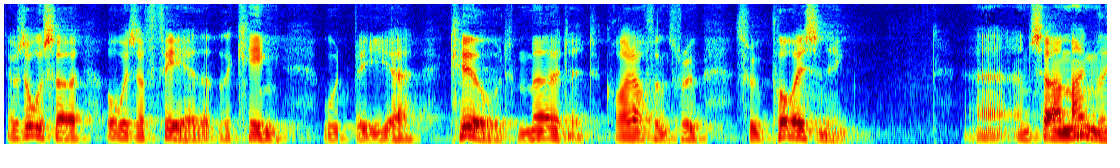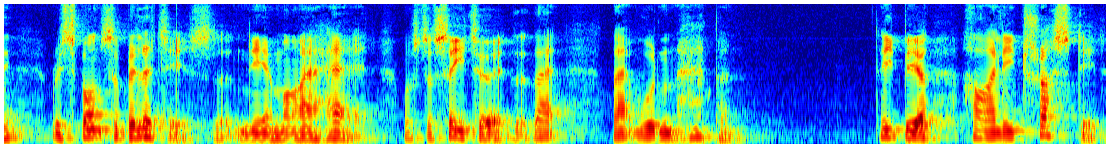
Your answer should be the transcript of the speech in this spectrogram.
There was also always a fear that the king would be uh, killed, murdered, quite often through, through poisoning. Uh, and so, among the responsibilities that Nehemiah had was to see to it that that, that wouldn't happen. He'd be a highly trusted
